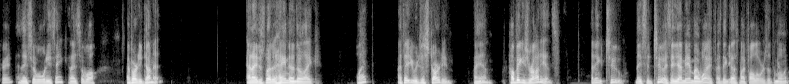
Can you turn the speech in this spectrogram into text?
great. And they said, well, what do you think? And I said, well, I've already done it. And I just let it hang there. And they're like, what? I thought you were just starting. I am. How big is your audience? I think two. They said two. I said, yeah, me and my wife. I think that's my followers at the moment.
